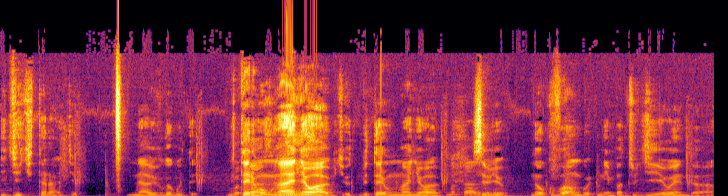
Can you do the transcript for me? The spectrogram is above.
Igihe kitaragera. Nabivuga gute? Bitari mu mwanya wabyo. Bitari mu mwanya wabyo. Sibyo? ni ukuvuga ngo nimba tugiye wenda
